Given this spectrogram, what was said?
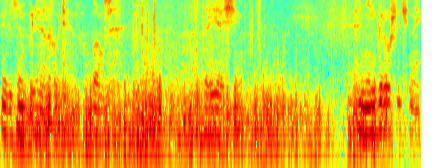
Экземпляр хоть попался. Настоящий, а не игрушечный.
